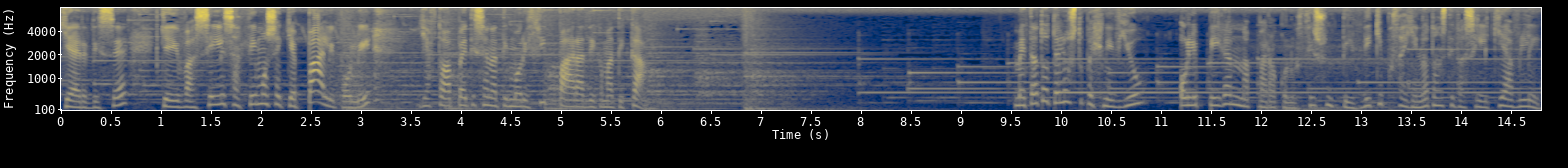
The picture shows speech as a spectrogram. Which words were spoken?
κέρδισε και η Βασίλισσα θύμωσε και πάλι πολύ, γι' αυτό απέτησε να τιμωρηθεί παραδειγματικά. Μετά το τέλος του παιχνιδιού, όλοι πήγαν να παρακολουθήσουν τη δίκη που θα γινόταν στη Βασιλική Αυλή.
